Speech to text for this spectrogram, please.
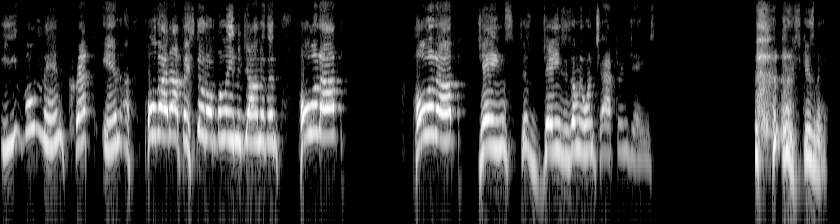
Evil men crept in uh, pull that up. They still don't believe me jonathan. Pull it up. Pull it up james just james there's only one chapter in james excuse me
